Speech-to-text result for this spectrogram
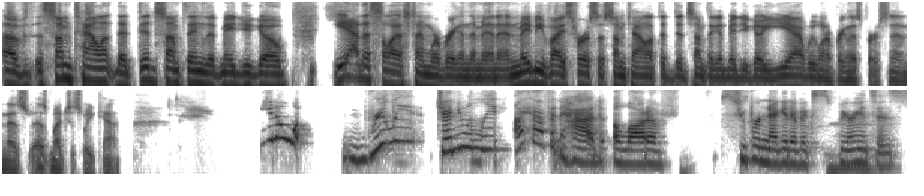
of some talent that did something that made you go, yeah, that's the last time we're bringing them in, and maybe vice versa, some talent that did something that made you go, yeah, we want to bring this person in as as much as we can. You know, really, genuinely, I haven't had a lot of super negative experiences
